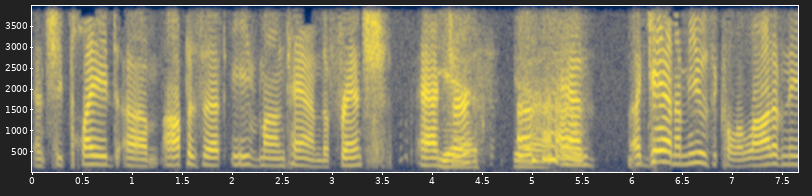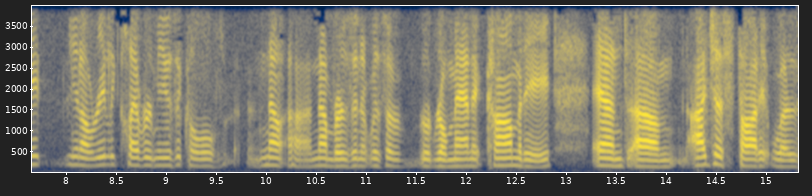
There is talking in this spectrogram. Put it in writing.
and she played um, opposite Yves Montand, the French actor Yes. Yeah. Uh-huh. and again a musical a lot of neat you know really clever musical no, uh, numbers, and it was a romantic comedy, and um, I just thought it was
